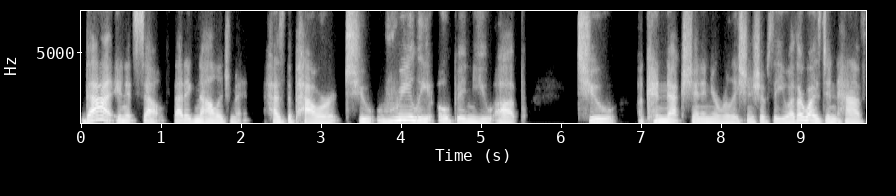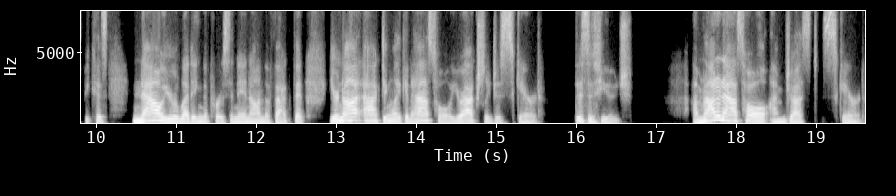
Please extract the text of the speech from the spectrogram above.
that in itself, that acknowledgement has the power to really open you up to a connection in your relationships that you otherwise didn't have because now you're letting the person in on the fact that you're not acting like an asshole. You're actually just scared. This is huge. I'm not an asshole. I'm just scared.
